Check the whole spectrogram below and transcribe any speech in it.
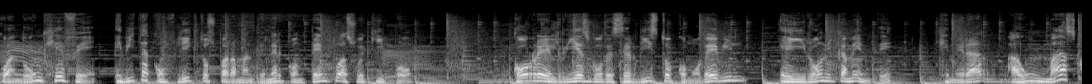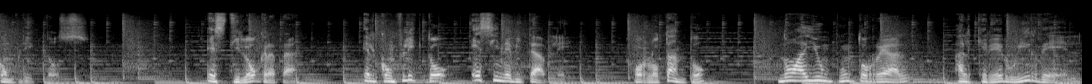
cuando un jefe evita conflictos para mantener contento a su equipo, corre el riesgo de ser visto como débil e irónicamente generar aún más conflictos. Estilócrata. El conflicto es inevitable. Por lo tanto, no hay un punto real al querer huir de él.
